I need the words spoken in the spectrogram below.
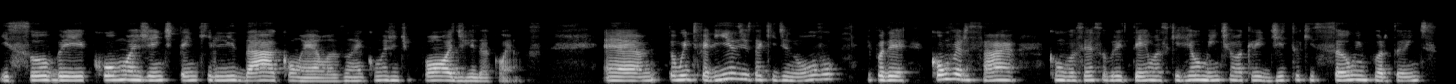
e sobre como a gente tem que lidar com elas, né? Como a gente pode lidar com elas. Estou é, muito feliz de estar aqui de novo, de poder conversar com você sobre temas que realmente eu acredito que são importantes.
